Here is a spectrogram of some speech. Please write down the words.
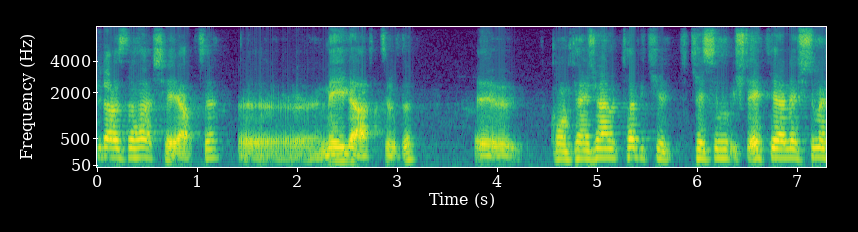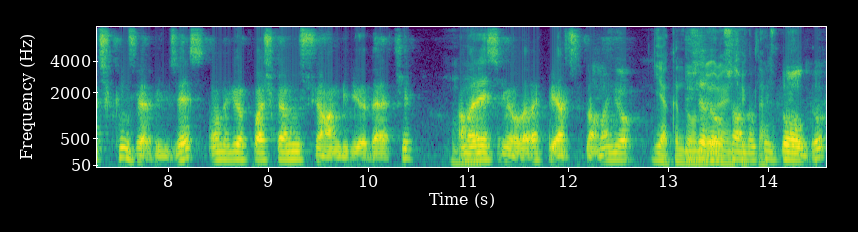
biraz daha şey yaptı, e, meyli arttırdı. Kontenjan tabii ki kesin işte ek yerleştirme çıkınca bileceğiz. Onu YÖK Başkanımız şu an biliyor belki. Ama resmi olarak bir açıklama yok. Yakında onu da öğrenecekler. %99 doldu.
